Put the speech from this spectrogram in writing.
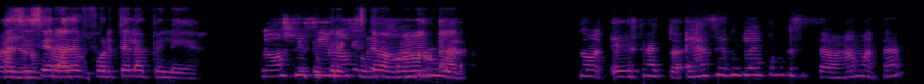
Así será de fuerte la pelea. No, sí, sí, no, son, son No, exacto, es así en plan como que se van a matar.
